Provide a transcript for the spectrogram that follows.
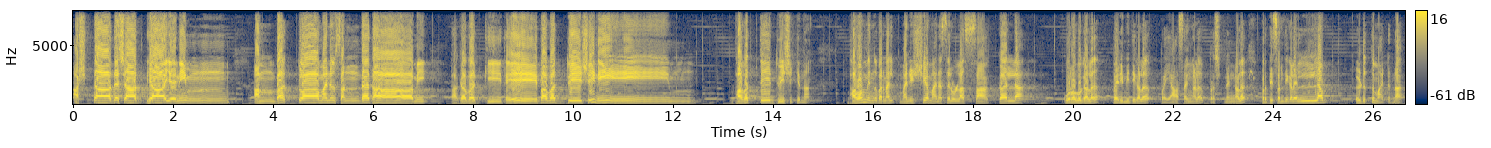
അഷ്ടാദശാധ്യായനിം അമ്പത്വാമനുസന്തതാമി ഭഗവത്ഗീതേ ഭവദ്വേഷിണീ. ഭവത്തെ ദ്വേഷിക്കുന്ന ഭവം എന്ന് പറഞ്ഞാൽ മനുഷ്യ മനസ്സിലുള്ള സകല കുറവുകൾ പരിമിതികൾ പ്രയാസങ്ങൾ പ്രശ്നങ്ങൾ പ്രതിസന്ധികളെല്ലാം എടുത്തു മാറ്റുന്ന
